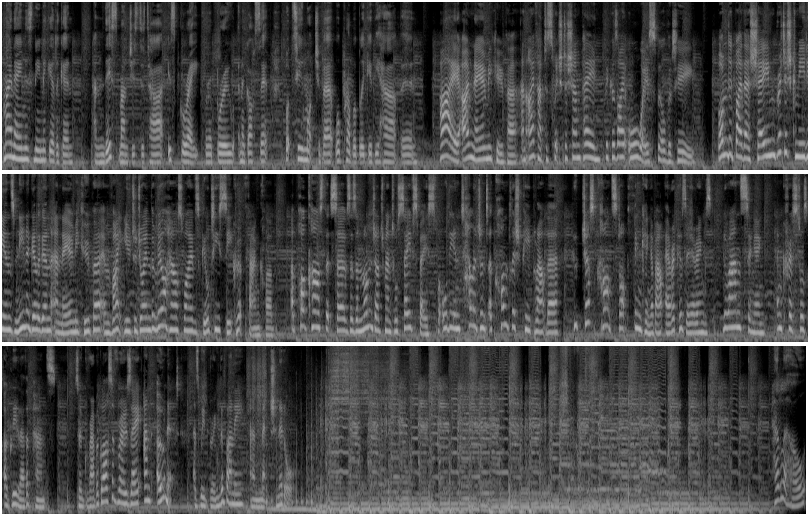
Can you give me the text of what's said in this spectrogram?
My name is Nina Gilligan, and this Manchester tart is great for a brew and a gossip, but too much of it will probably give you heartburn. Hi, I'm Naomi Cooper, and I've had to switch to champagne because I always spill the tea. Bonded by their shame, British comedians Nina Gilligan and Naomi Cooper invite you to join the Real Housewives Guilty Secret Fan Club, a podcast that serves as a non judgmental safe space for all the intelligent, accomplished people out there who just can't stop thinking about Erika's earrings, Luann's singing, and Crystal's ugly leather pants. So grab a glass of rose and own it as we bring the bunny and mention it all.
